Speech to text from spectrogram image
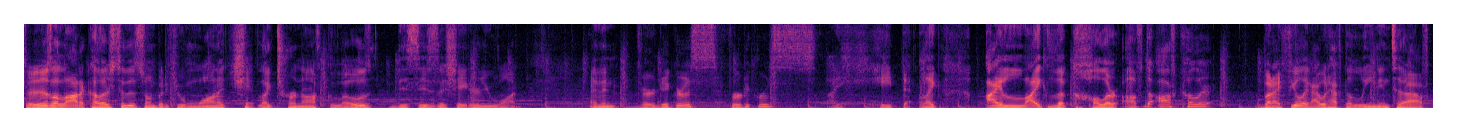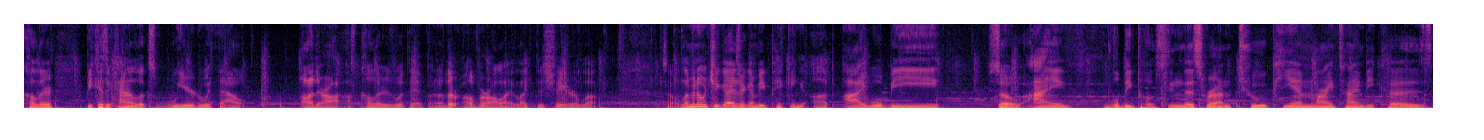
So there's a lot of colors to this one, but if you want to like turn off glows, this is the shader you want. And then Verdigris, Verdigris, I hate that. Like, I like the color of the off color, but I feel like I would have to lean into that off color because it kind of looks weird without other off colors with it. But other overall, I like the shader look. So let me know what you guys are gonna be picking up. I will be, so I will be posting this around 2 p.m. my time because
